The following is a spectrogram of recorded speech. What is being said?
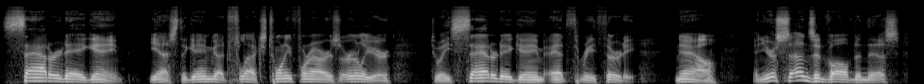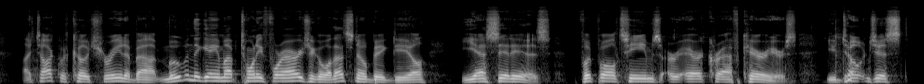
Saturday game. Yes, the game got flexed 24 hours earlier to a Saturday game at 3:30. Now, and your son's involved in this. I talked with Coach Reid about moving the game up 24 hours You go, Well, that's no big deal. Yes, it is. Football teams are aircraft carriers. You don't just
